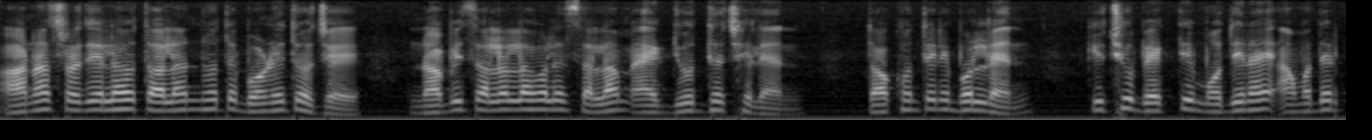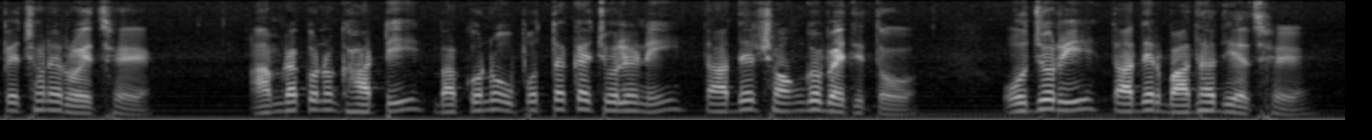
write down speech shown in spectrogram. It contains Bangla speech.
আনাস রদিয়াল্লাহ তাল্লাহ্ন হতে বর্ণিত যে, নবী সাল্লাহ আলাই সাল্লাম এক যুদ্ধে ছিলেন। তখন তিনি বললেন, কিছু ব্যক্তি মদিনায় আমাদের পেছনে রয়েছে। আমরা কোনো ঘাঁটি বা কোনো উপত্যকায় চলিনি, তাদের সঙ্গ ব্যতীত। ওজরই তাদের বাধা দিয়েছে।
